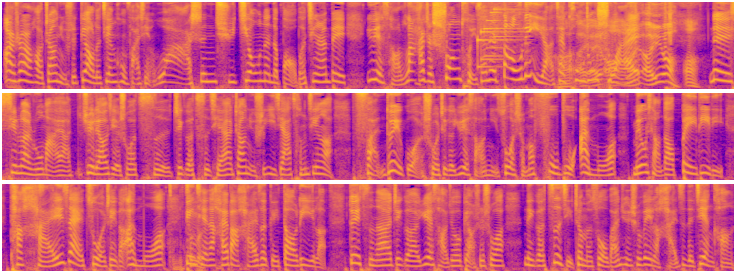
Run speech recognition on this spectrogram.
二十二号，张女士调了监控，发现哇，身躯娇嫩的宝宝竟然被月嫂拉着双腿在那倒立呀，在空中甩。哎呦，那心乱如麻呀。据了解说，此这个此前啊，张女士一家曾经啊反对过，说这个月嫂你做什么腹部按摩？没有想到背地里她还在做这个按摩，并且呢还把孩子给倒立了。对此呢，这个月嫂就表示说，那个自己这么做完全是为了孩子的健康，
